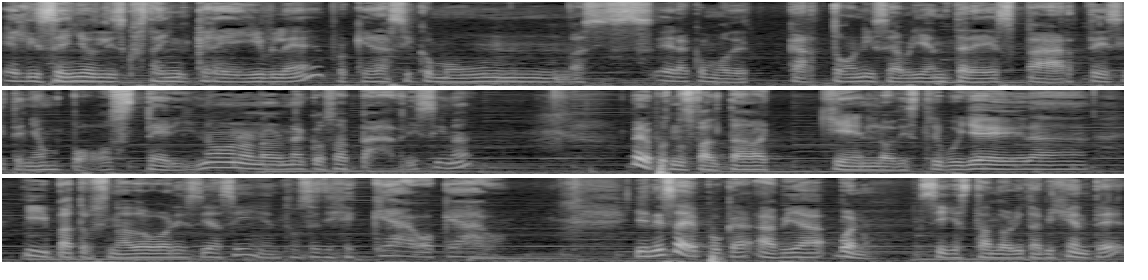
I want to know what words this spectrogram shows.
El diseño del disco está increíble porque era así como un. era como de cartón y se abría en tres partes y tenía un póster y no, no, no, una cosa padrísima. Pero pues nos faltaba quien lo distribuyera y patrocinadores y así. Entonces dije, ¿qué hago? ¿Qué hago? Y en esa época había, bueno, sigue estando ahorita vigente,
